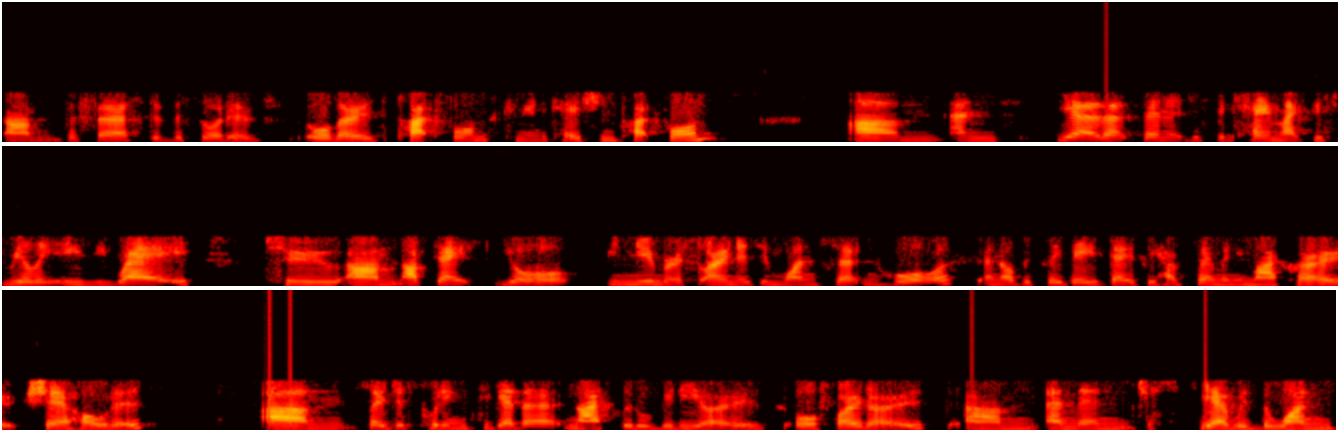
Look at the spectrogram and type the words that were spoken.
um, the first of the sort of all those platforms, communication platforms. Um, and yeah, that then it just became like this really easy way to um, update your numerous owners in one certain horse. And obviously these days we have so many micro shareholders. Um, so just putting together nice little videos or photos, um, and then just yeah, with the one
